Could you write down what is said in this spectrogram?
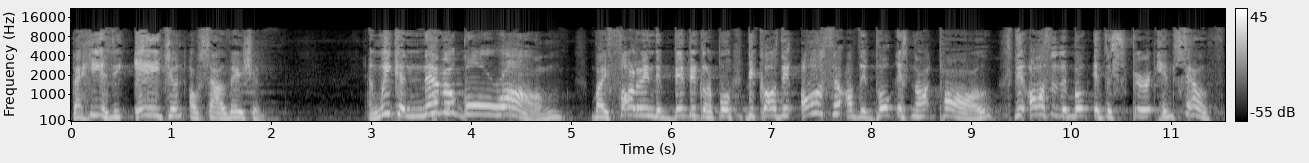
That He is the agent of salvation. And we can never go wrong by following the biblical approach because the author of the book is not Paul. The author of the book is the Spirit himself.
